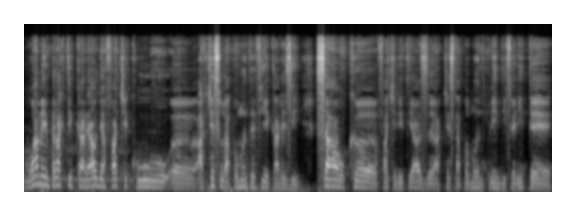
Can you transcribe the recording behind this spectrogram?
oameni practic care au de-a face cu accesul la pământ în fiecare zi sau că facilitează acces la pământ prin diferite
